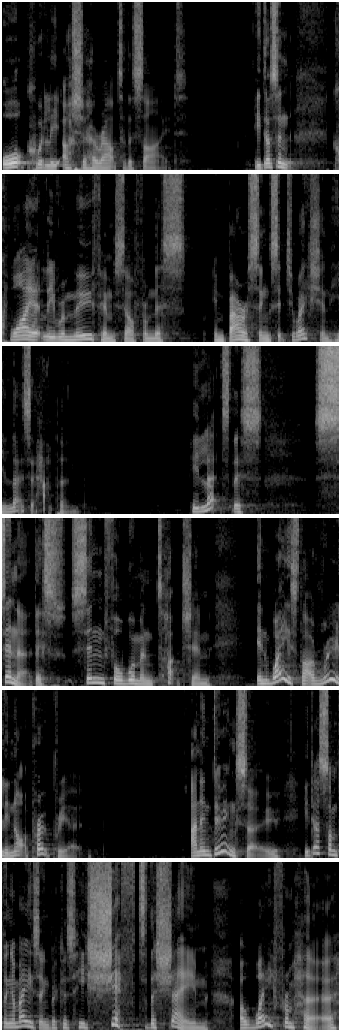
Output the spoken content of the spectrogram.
awkwardly usher her out to the side. He doesn't quietly remove himself from this embarrassing situation. He lets it happen. He lets this sinner, this sinful woman, touch him in ways that are really not appropriate. And in doing so, he does something amazing because he shifts the shame away from her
